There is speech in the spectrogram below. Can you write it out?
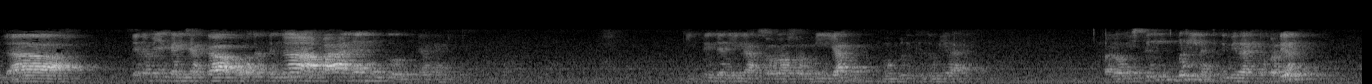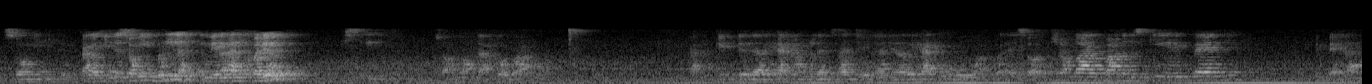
Itulah. Saya dah banyak kali cakap, orang tak dengar apa ada muka. Jangan. Kita jadilah seorang suami yang memberi kegembiraan. Kalau isteri, berilah kegembiraan kepada suami kita. Kalau kita suami, berilah kegembiraan kepada isteri. InsyaAllah tak apa. Kan kita dah rehat 6 bulan saja lah. Dia rehat tu. Apa esok. InsyaAllah lepas rezeki, repair ni. Repair lah.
